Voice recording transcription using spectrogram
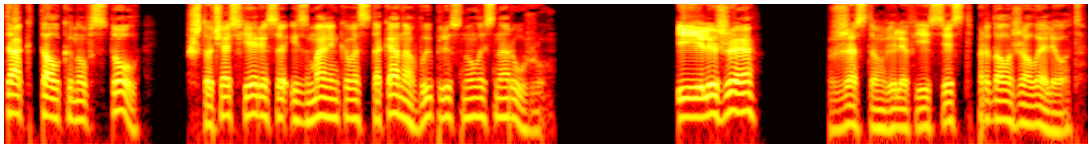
так толкнув стол, что часть хереса из маленького стакана выплеснулась наружу. «Или же...» — жестом велев ей сесть, продолжал Элиот.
